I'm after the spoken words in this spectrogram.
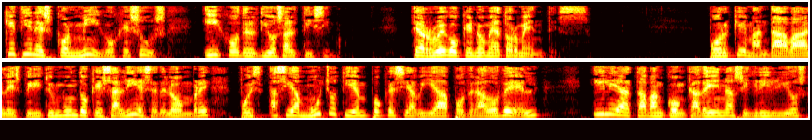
¿Qué tienes conmigo, Jesús, Hijo del Dios Altísimo? Te ruego que no me atormentes. Porque mandaba al espíritu inmundo que saliese del hombre, pues hacía mucho tiempo que se había apoderado de él, y le ataban con cadenas y grillos,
